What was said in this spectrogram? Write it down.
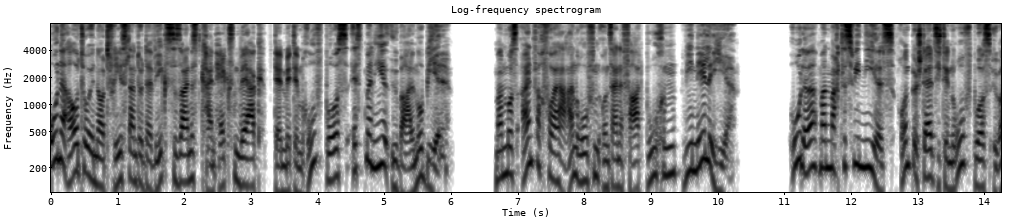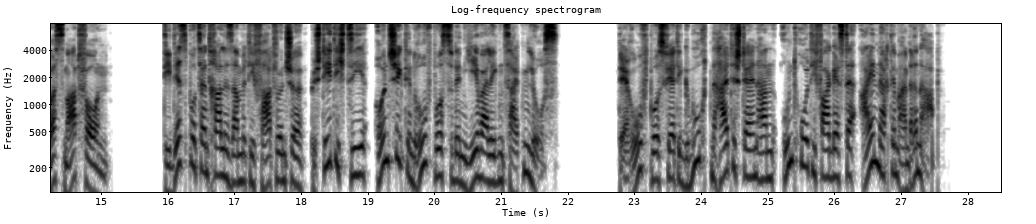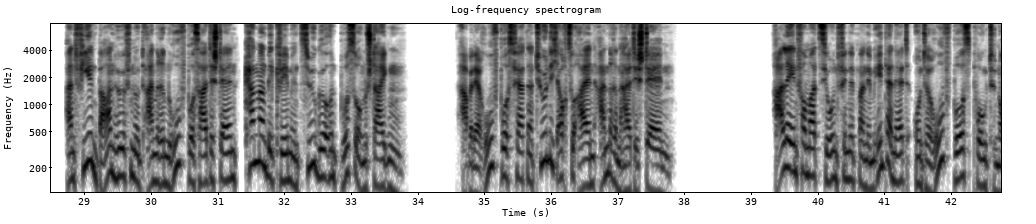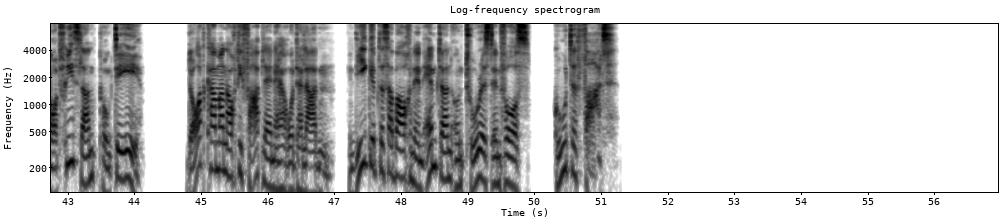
Ohne Auto in Nordfriesland unterwegs zu sein ist kein Hexenwerk, denn mit dem Rufbus ist man hier überall mobil. Man muss einfach vorher anrufen und seine Fahrt buchen, wie Nele hier. Oder man macht es wie Nils und bestellt sich den Rufbus über Smartphone. Die Dispo-Zentrale sammelt die Fahrtwünsche, bestätigt sie und schickt den Rufbus zu den jeweiligen Zeiten los. Der Rufbus fährt die gebuchten Haltestellen an und holt die Fahrgäste ein nach dem anderen ab. An vielen Bahnhöfen und anderen Rufbushaltestellen kann man bequem in Züge und Busse umsteigen. Aber der Rufbus fährt natürlich auch zu allen anderen Haltestellen. Alle Informationen findet man im Internet unter rufbus.nordfriesland.de. Dort kann man auch die Fahrpläne herunterladen. Die gibt es aber auch in den Ämtern und Tourist-Infos. Gute Fahrt!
